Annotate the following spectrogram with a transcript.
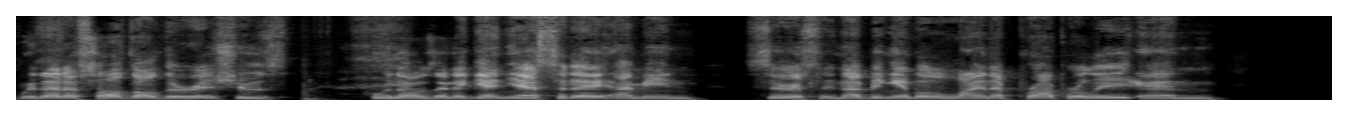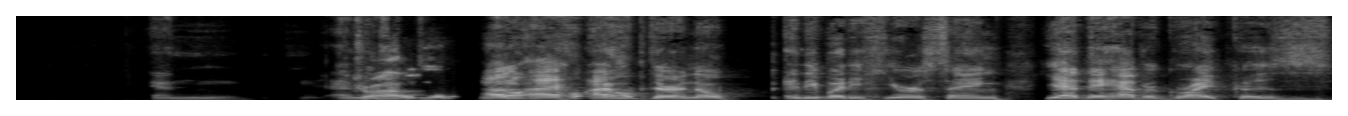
Would that have solved all their issues? Who knows? And again, yesterday, I mean, seriously, not being able to line up properly and and I, mean. I don't. I, I hope there are no anybody here saying, yeah, they have a gripe because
